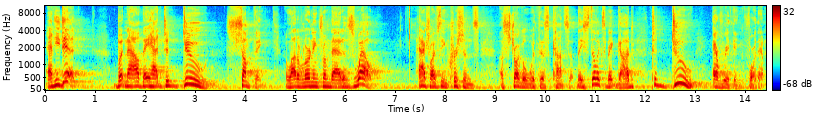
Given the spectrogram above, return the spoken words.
And he did. But now they had to do something. A lot of learning from that as well. Actually, I've seen Christians uh, struggle with this concept. They still expect God to do everything for them.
